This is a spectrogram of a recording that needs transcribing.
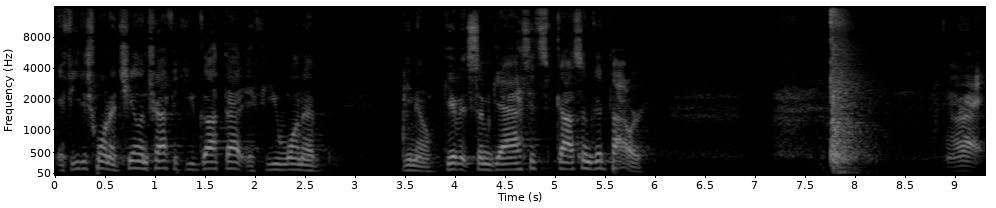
If you just want to chill in traffic, you got that. If you want to, you know, give it some gas, it's got some good power. All right.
